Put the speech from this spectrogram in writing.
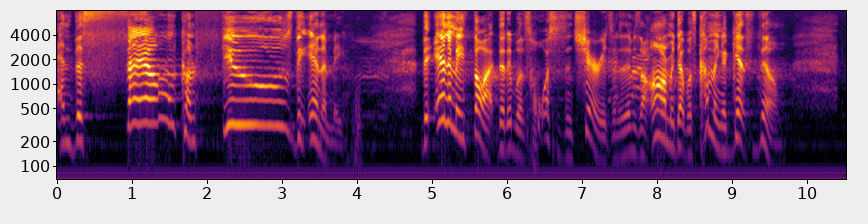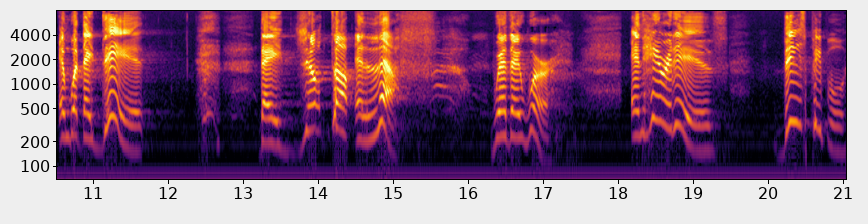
And the sound confused the enemy. The enemy thought that it was horses and chariots and it was an army that was coming against them. And what they did, they jumped up and left where they were. And here it is these people,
